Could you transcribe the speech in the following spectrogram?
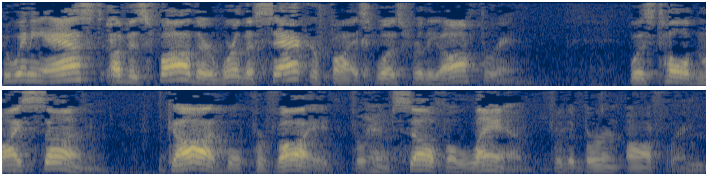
who, when he asked of his father where the sacrifice was for the offering, was told, My son, God will provide for himself a lamb for the burnt offering.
